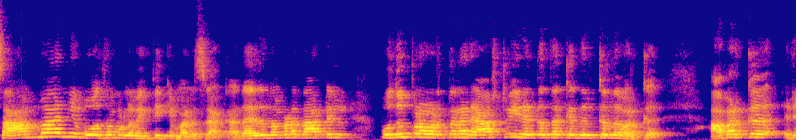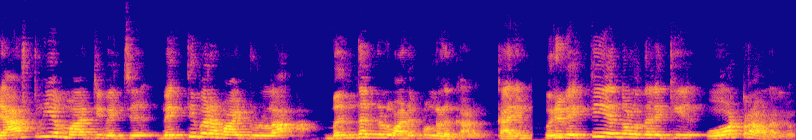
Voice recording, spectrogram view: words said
സാമാന്യ ബോധമുള്ള വ്യക്തിക്ക് മനസ്സിലാക്കാം. അതായത് നമ്മുടെ നാട്ടിൽ പൊതുപ്രവർത്തന രാഷ്ട്രീയ രംഗത്തൊക്കെ നിൽക്കുന്നവർക്ക് അവർക്ക് രാഷ്ട്രീയം മാറ്റിവെച്ച് വ്യക്തിപരമായിട്ടുള്ള ബന്ധങ്ങളും അടുപ്പങ്ങളും കാണും. കാര്യം ഒരു വ്യക്തി എന്നുള്ള നിലയ്ക്ക് വോട്ടറാണല്ലോ.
